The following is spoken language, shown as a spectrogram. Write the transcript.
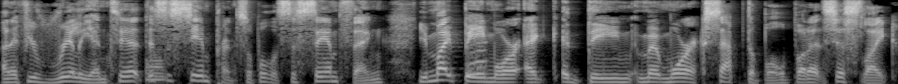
And if you're really into it, it's the same principle. It's the same thing. You might be more uh, deem more acceptable, but it's just like,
